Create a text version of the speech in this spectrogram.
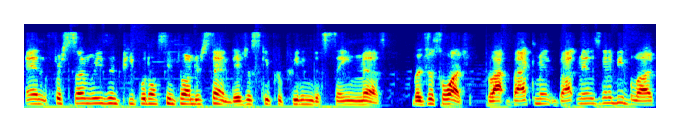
And for some reason, people don't seem to understand. They just keep repeating the same mess. But just watch. Black Batman. Batman is gonna be black.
